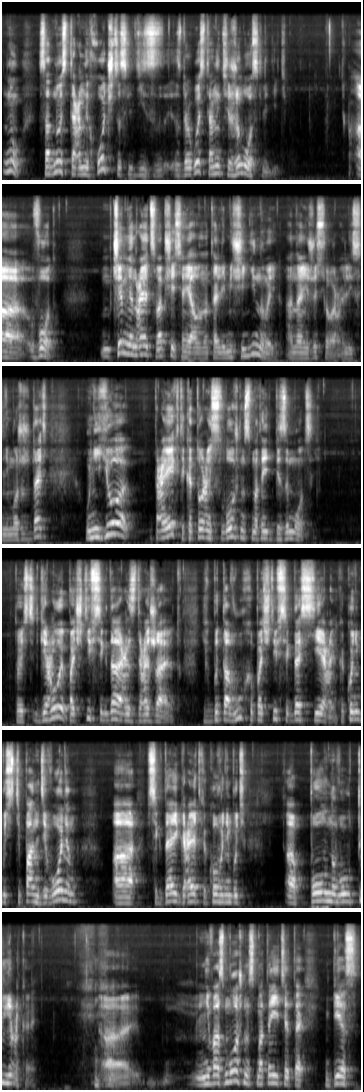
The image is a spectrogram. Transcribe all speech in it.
ну, с одной стороны хочется следить, с другой стороны тяжело следить. А, вот. Чем мне нравится вообще сериал Натальи Мещаниновой, она режиссер, Алиса не может ждать, у нее проекты, которые сложно смотреть без эмоций. То есть герои почти всегда раздражают. Их бытовуха почти всегда серая. Какой-нибудь Степан Дивонин а, всегда играет какого-нибудь а, полного утырка. А, невозможно смотреть это без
